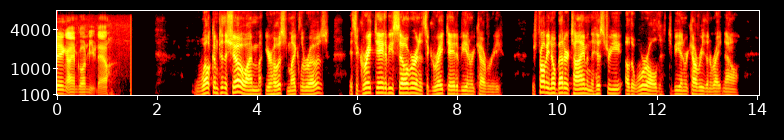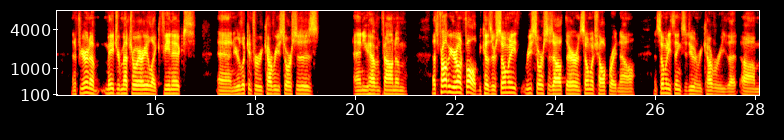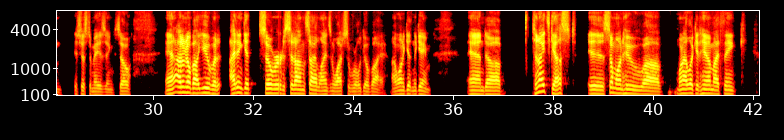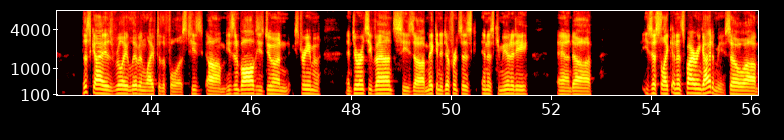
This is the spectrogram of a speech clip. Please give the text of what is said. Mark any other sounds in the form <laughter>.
I am going mute now. Welcome to the show. I'm your host, Mike LaRose. It's a great day to be sober and it's a great day to be in recovery. There's probably no better time in the history of the world to be in recovery than right now. And if you're in a major metro area like Phoenix and you're looking for recovery sources and you haven't found them, that's probably your own fault because there's so many resources out there and so much help right now and so many things to do in recovery that um, it's just amazing. So and I don't know about you, but I didn't get sober to sit on the sidelines and watch the world go by. I want to get in the game. And uh, tonight's guest is someone who, uh, when I look at him, I think this guy is really living life to the fullest. He's um, he's involved. He's doing extreme endurance events. He's uh, making a differences in his community, and uh, he's just like an inspiring guy to me. So uh,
